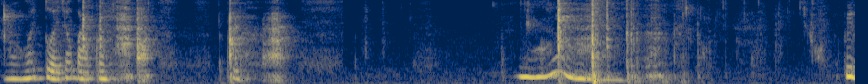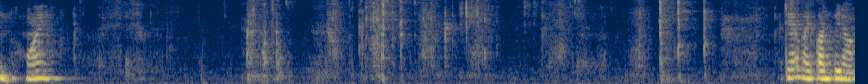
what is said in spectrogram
เอาไว้ตัวเจ้าบาทก่อนอืม ปิ้นหอยแกะไว้ก่อนพี่น้อง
